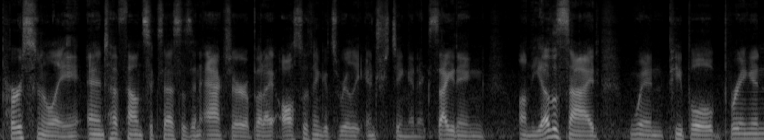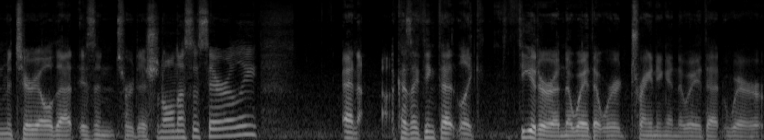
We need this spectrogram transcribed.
personally and have found success as an actor, but I also think it's really interesting and exciting on the other side when people bring in material that isn't traditional necessarily. And because I think that like theater and the way that we're training and the way that we're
